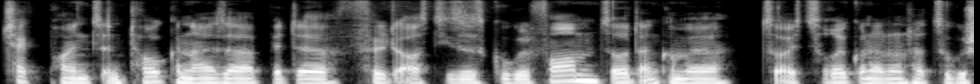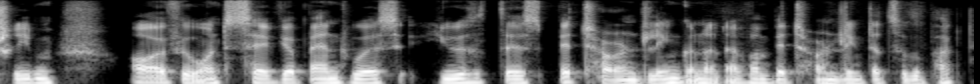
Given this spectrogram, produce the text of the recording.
checkpoints in Tokenizer, bitte füllt aus dieses Google Form. So, dann kommen wir zu euch zurück und dann dazu geschrieben, oh, if you want to save your bandwidth, use this BitTorrent Link und hat einfach einen BitTorrent Link dazu gepackt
